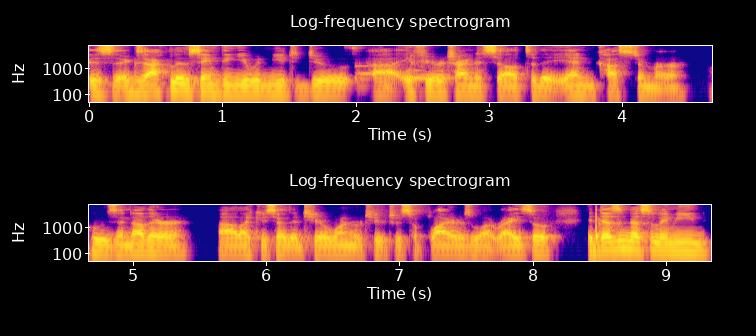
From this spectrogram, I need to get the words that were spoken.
is exactly the same thing you would need to do uh, if you're trying to sell to the end customer, who's another, uh, like you said, the tier one or tier two supplier as well, right? So it doesn't necessarily mean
